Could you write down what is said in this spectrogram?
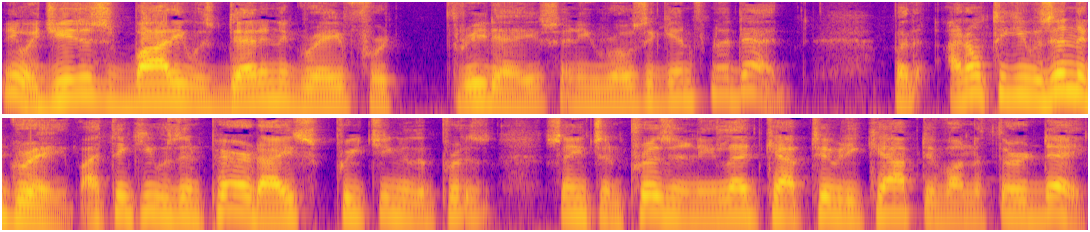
anyway, Jesus' body was dead in the grave for three days, and he rose again from the dead. But I don't think he was in the grave. I think he was in paradise preaching to the saints in prison, and he led captivity captive on the third day.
